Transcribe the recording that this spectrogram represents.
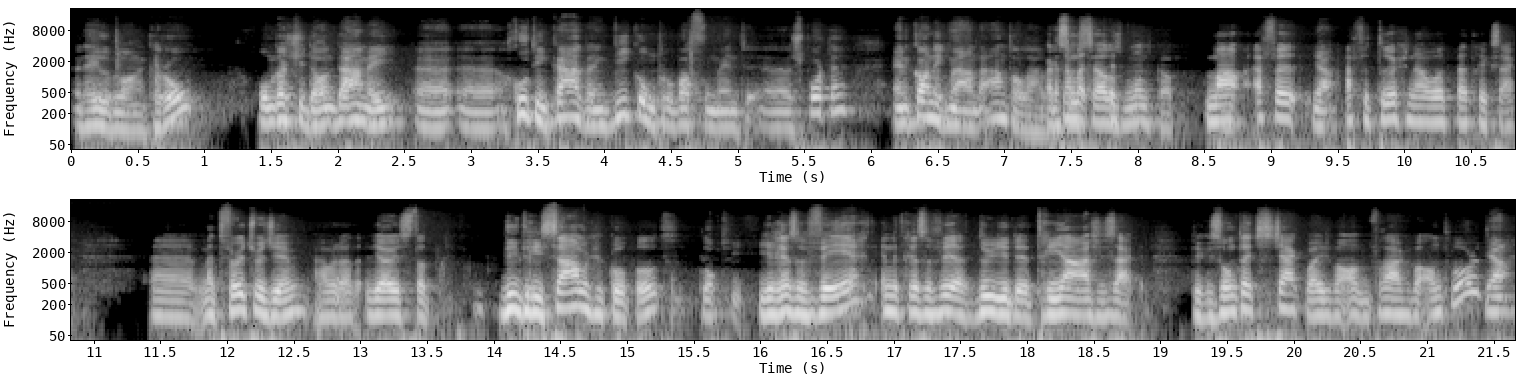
een hele belangrijke rol. Omdat je dan daarmee eh, eh, goed in kaart brengt wie komt er op wat voor moment sporten. En kan ik me aan de Maar houden. dat is Nou, maar hetzelfde als mondkap. Maar even, Ja. even terug naar wat Patrick zegt. Eh, met Virtual Gym hebben we dat, juist dat, die drie samengekoppeld. Klopt. Je reserveert, in het reserveren doe je de triage, de gezondheidscheck waar je bea- vragen beantwoordt. Ja, En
